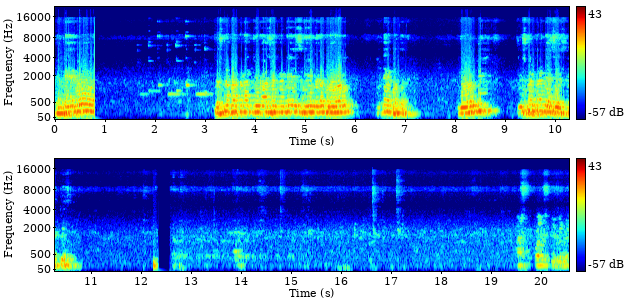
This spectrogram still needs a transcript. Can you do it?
మీ పేరు కృష్ణపట్నానికి రాసేటువంటి శ్రీ మెదక్ రూరల్ అంతే అయిపోతుంది ఇది only inspector SS first police duty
